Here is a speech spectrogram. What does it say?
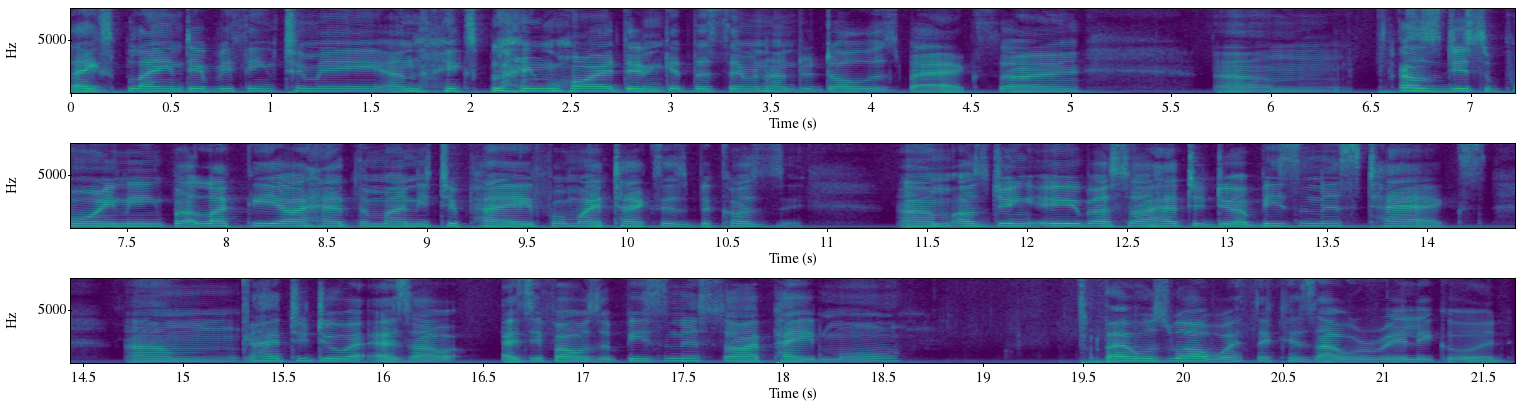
They explained everything to me and they explained why I didn't get the seven hundred dollars back. So um, I was disappointing, but lucky I had the money to pay for my taxes because um, I was doing Uber, so I had to do a business tax. Um, I had to do it as I as if I was a business, so I paid more. But it was well worth it because they were really good.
